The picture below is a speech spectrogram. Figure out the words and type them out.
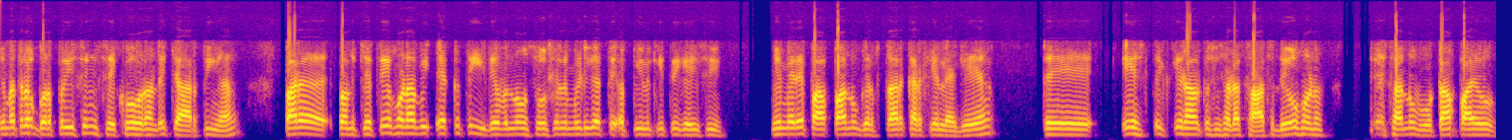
ਇਹ ਮਤਲਬ ਗੁਰਪ੍ਰੀਤ ਸਿੰਘ ਸੇਖੋ ਹੋਰਾਂ ਦੇ ਚਾਰ ਧੀਆਂ, ਪਰ ਤੁਹਾਨੂੰ ਚੇਤੇ ਹੋਣਾ ਵੀ ਇੱਕ ਧੀ ਦੇ ਵੱਲੋਂ ਸੋਸ਼ਲ ਮੀਡੀਆ ਤੇ ਅਪੀਲ ਕੀਤੀ ਗਈ ਸੀ ਵੀ ਮੇਰੇ ਪਾਪਾ ਨੂੰ ਗ੍ਰਿਫਤਾਰ ਕਰਕੇ ਲੈ ਗਏ ਆ ਤੇ ਇਸ ਤਰੀਕੇ ਨਾਲ ਤੁਸੀਂ ਸਾਡਾ ਸਾਥ ਦਿਓ ਹੁਣ ਤੇ ਸਾਨੂੰ ਵੋਟਾਂ ਪਾਇਓ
